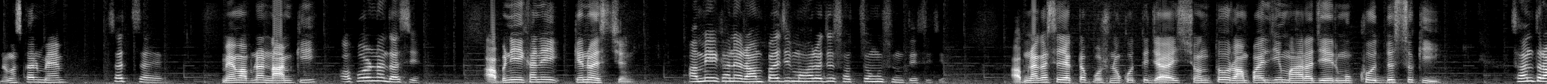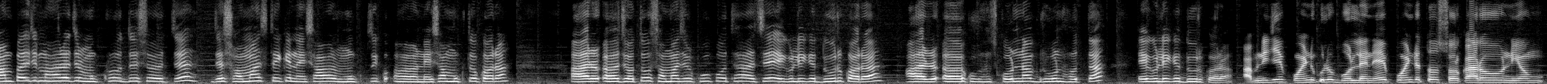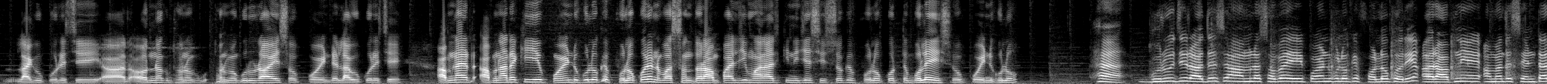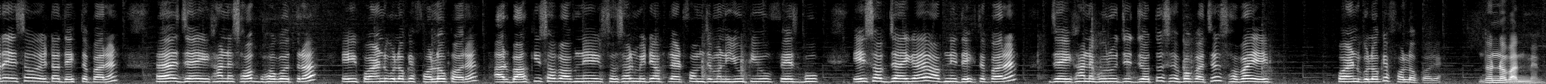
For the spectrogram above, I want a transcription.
নমস্কার ম্যাম সৎ সাহেব ম্যাম আপনার নাম কি অপর্ণা দাসী আপনি এখানে কেন এসেছেন আমি এখানে রামপালজি মহারাজের সৎসঙ্গ শুনতে এসেছি আপনার কাছে একটা প্রশ্ন করতে যাই সন্ত রামপালজি মহারাজের মুখ্য উদ্দেশ্য কি সন্ত রামপালজি মহারাজের মুখ্য উদ্দেশ্য হচ্ছে যে সমাজ থেকে নেশা মুক্তি নেশা মুক্ত করা আর যত সমাজের কুপ্রথা আছে এগুলিকে দূর করা আর কন্যা ভ্রূণ হত্যা এগুলিকে দূর করা। আপনি যে পয়েন্টগুলো বললেন এই পয়েন্টে তো সরকারও নিয়ম লাগু করেছে আর অনেক ধর্ম ধর্মগুরুরা এসব পয়েন্টে লাগু করেছে। আপনার আপনারা কি এই পয়েন্টগুলোকে ফলো করেন বা সন্ত রামপালজি মহারাজ কি নিজের শিষ্যকে ফলো করতে বলে এইসব পয়েন্টগুলো হ্যাঁ গুরুজির আদেশে আমরা সবাই এই পয়েন্টগুলোকে ফলো করি আর আপনি আমাদের সেন্টারে এসেও এটা দেখতে পারেন হ্যাঁ যে এখানে সব ভগতরা এই পয়েন্টগুলোকে ফলো করে আর বাকি সব আপনি সোশ্যাল মিডিয়া প্ল্যাটফর্ম যেমন ইউটিউব ফেসবুক এই সব জায়গায়ও আপনি দেখতে পারেন। যে এখানে গুরুজির যত সেবক আছে সবাই এই পয়েন্টগুলোকে ফলো করে। ধন্যবাদ ম্যাম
